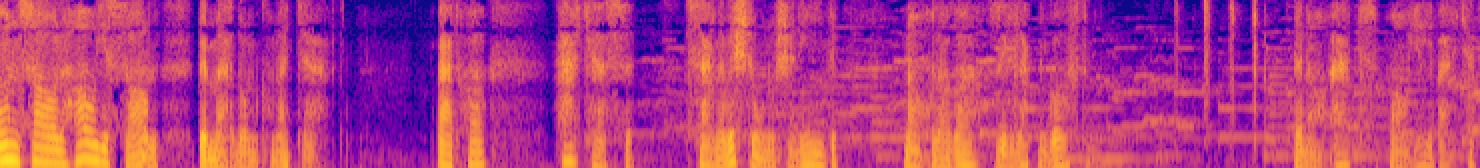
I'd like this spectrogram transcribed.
اون سالهای سال به مردم کمک کرد. بعدها هر کس سرنوشت اونو شنید ناخداگاه زیر لب می‌گفت قناعت مایه برکت.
